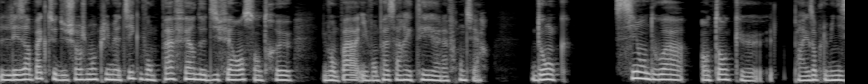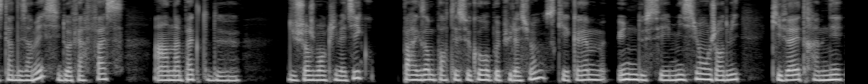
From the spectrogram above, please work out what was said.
les impacts du changement climatique vont pas faire de différence entre. Ils vont pas, ils vont pas s'arrêter à la frontière. Donc, si on doit, en tant que, par exemple, le ministère des Armées, s'il doit faire face à un impact de, du changement climatique, par exemple porter secours aux populations, ce qui est quand même une de ses missions aujourd'hui qui va être amenée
